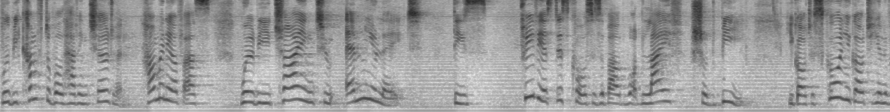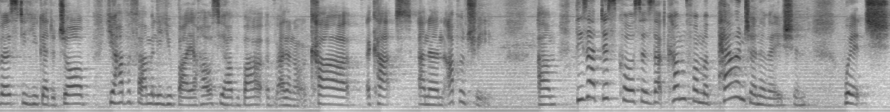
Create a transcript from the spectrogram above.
will be comfortable having children? How many of us will be trying to emulate these previous discourses about what life should be? You go to school, you go to university, you get a job, you have a family, you buy a house, you have a bar, I don't know, a car, a cat, and an apple tree. Um, these are discourses that come from a parent generation which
